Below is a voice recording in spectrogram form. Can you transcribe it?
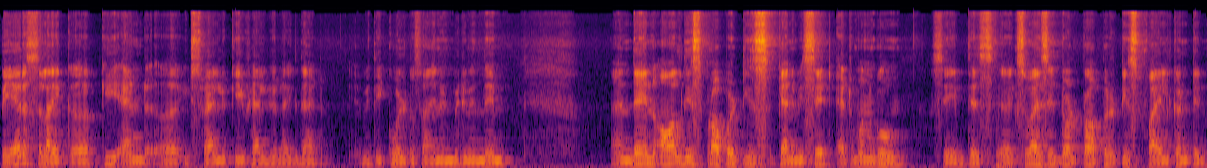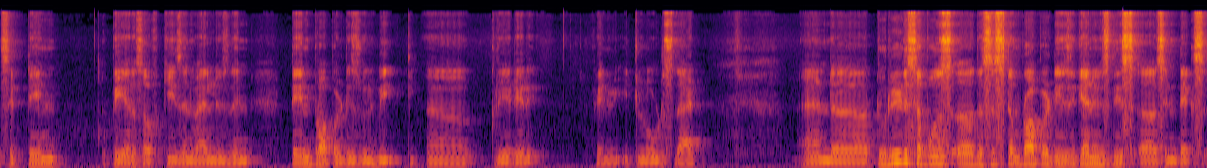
pairs like uh, key and uh, its value key value like that with equal to sign in between them. And then all these properties can be set at one go. Say if this xyz dot properties file contains say 10 pairs of keys and values then 10 properties will be uh, created when it loads that and uh, to read suppose uh, the system properties you can use this uh, syntax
